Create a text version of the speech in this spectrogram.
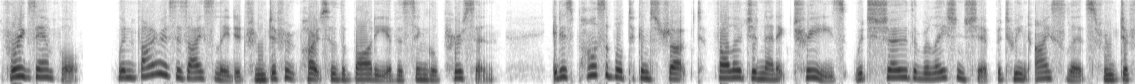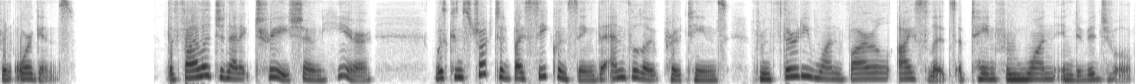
For example, when virus is isolated from different parts of the body of a single person, it is possible to construct phylogenetic trees which show the relationship between isolates from different organs. The phylogenetic tree shown here was constructed by sequencing the envelope proteins from 31 viral isolates obtained from one individual.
